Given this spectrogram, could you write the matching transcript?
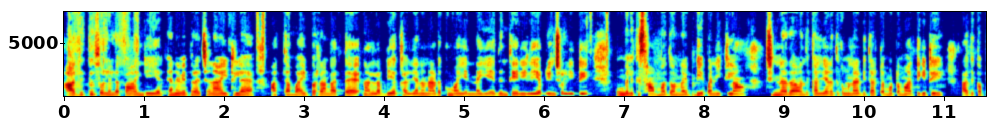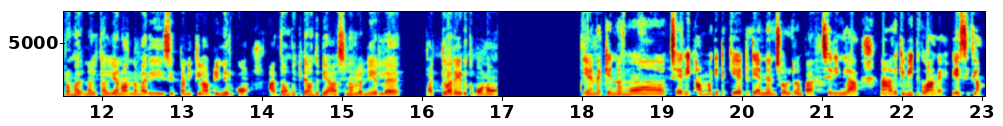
அதுக்கு சொல்லலப்பா இங்க ஏற்கனவே பிரச்சனை ஆயிட்டுல. அத்தான் பயப்படுறாங்க அத்தை. நல்லபடியா கல்யாணம் நடக்குமா என்ன ஏதுன்னு தெரியலையே அப்படின்னு சொல்லிட்டு. உங்களுக்கு சம்மதம்னா இப்படியே பண்ணிக்கலாம். சின்னதா வந்து கல்யாணத்துக்கு முன்னாடி தட்டை மட்டும் மாத்திக்கிட்டு அதுக்கப்புறம் மறுநாள் கல்யாணம் அந்த மாதிரி செட் பண்ணிக்கலாம் அப்படின்னு இருக்கும். அதான் உங்ககிட்ட வந்து பேசணும்ல நேர்ல. பத்து வரை எடுக்க போனோம். எனக்கு என்னமோ சரி அம்மா கிட்ட கேட்டுட்டு என்னன்னு சொல்றேன்ப்பா. சரிங்களா? நாளைக்கு வீட்டுக்கு வாங்க. பேசிக்கலாம்.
